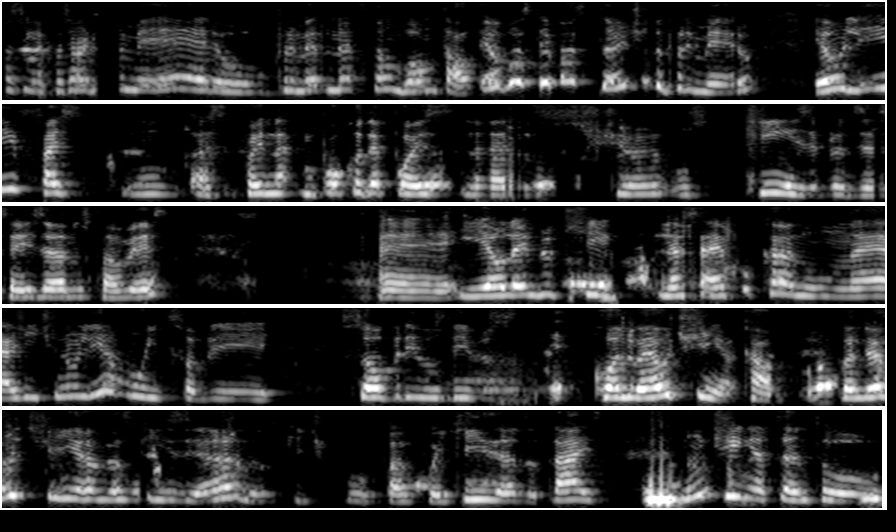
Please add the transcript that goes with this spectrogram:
assim, apesar do primeiro, o primeiro não é tão bom tal. Eu gostei bastante do primeiro. Eu li faz um, foi na- um pouco depois, né, uns 15 para 16 anos, talvez. É, e eu lembro que nessa época, não, né, a gente não lia muito sobre, sobre os livros. Quando eu tinha, calma, quando eu tinha meus 15 anos, que tipo, foi 15 anos atrás, não tinha tanto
